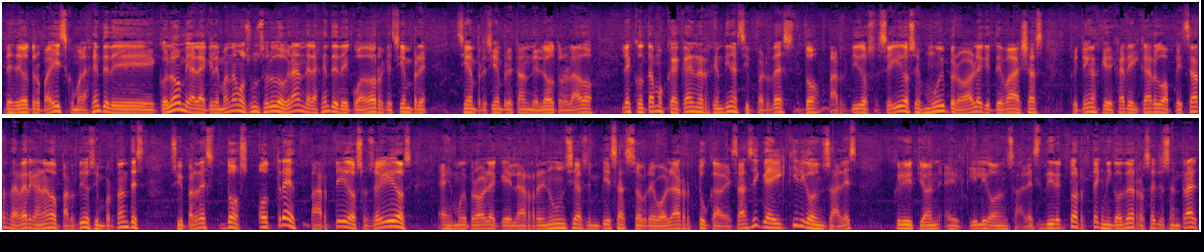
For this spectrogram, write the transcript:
desde otro país, como la gente de Colombia, a la que le mandamos un saludo grande, a la gente de Ecuador, que siempre, siempre, siempre están del otro lado, les contamos que acá en Argentina, si perdés dos partidos seguidos, es muy probable que te vayas, que tengas que dejar el cargo a pesar de haber ganado partidos importantes. Si perdés dos o tres partidos seguidos, es muy probable que la renuncia empiece a sobrevolar tu cabeza. Así que el Kili González Cristian El González, director técnico de Rosario Central,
